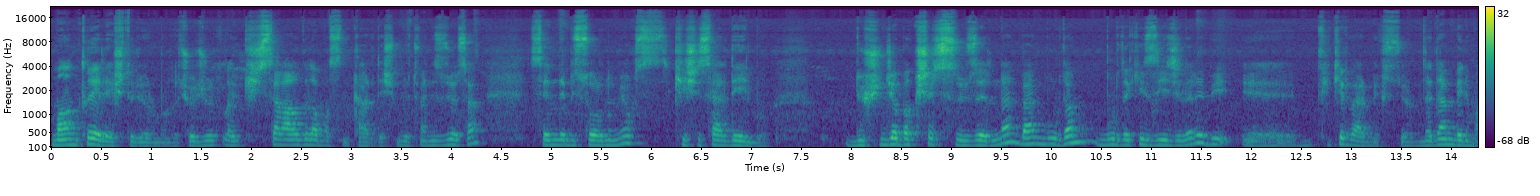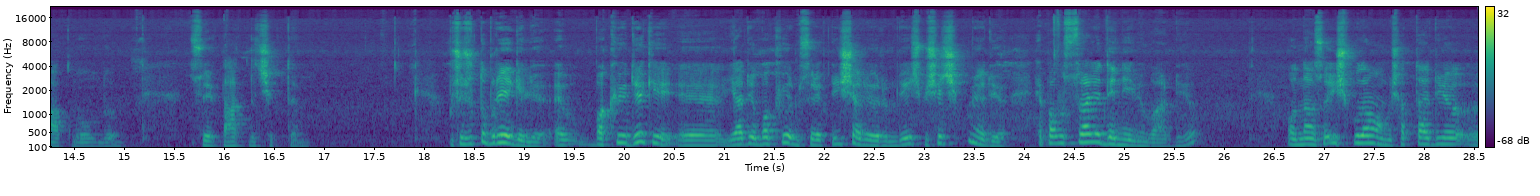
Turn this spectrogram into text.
mantığı eleştiriyorum burada. Çocukla kişisel algılamasın kardeşim. Lütfen izliyorsan senin de bir sorunum yok. Kişisel değil bu. Düşünce bakış açısı üzerinden ben buradan buradaki izleyicilere bir e, fikir vermek istiyorum. Neden benim haklı olduğum, sürekli haklı çıktığım. Bu çocuk da buraya geliyor. E, bakıyor diyor ki e, ya diyor bakıyorum sürekli iş arıyorum diyor. Hiçbir şey çıkmıyor diyor. Hep Avustralya deneyimi var diyor. Ondan sonra iş bulamamış. Hatta diyor e,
